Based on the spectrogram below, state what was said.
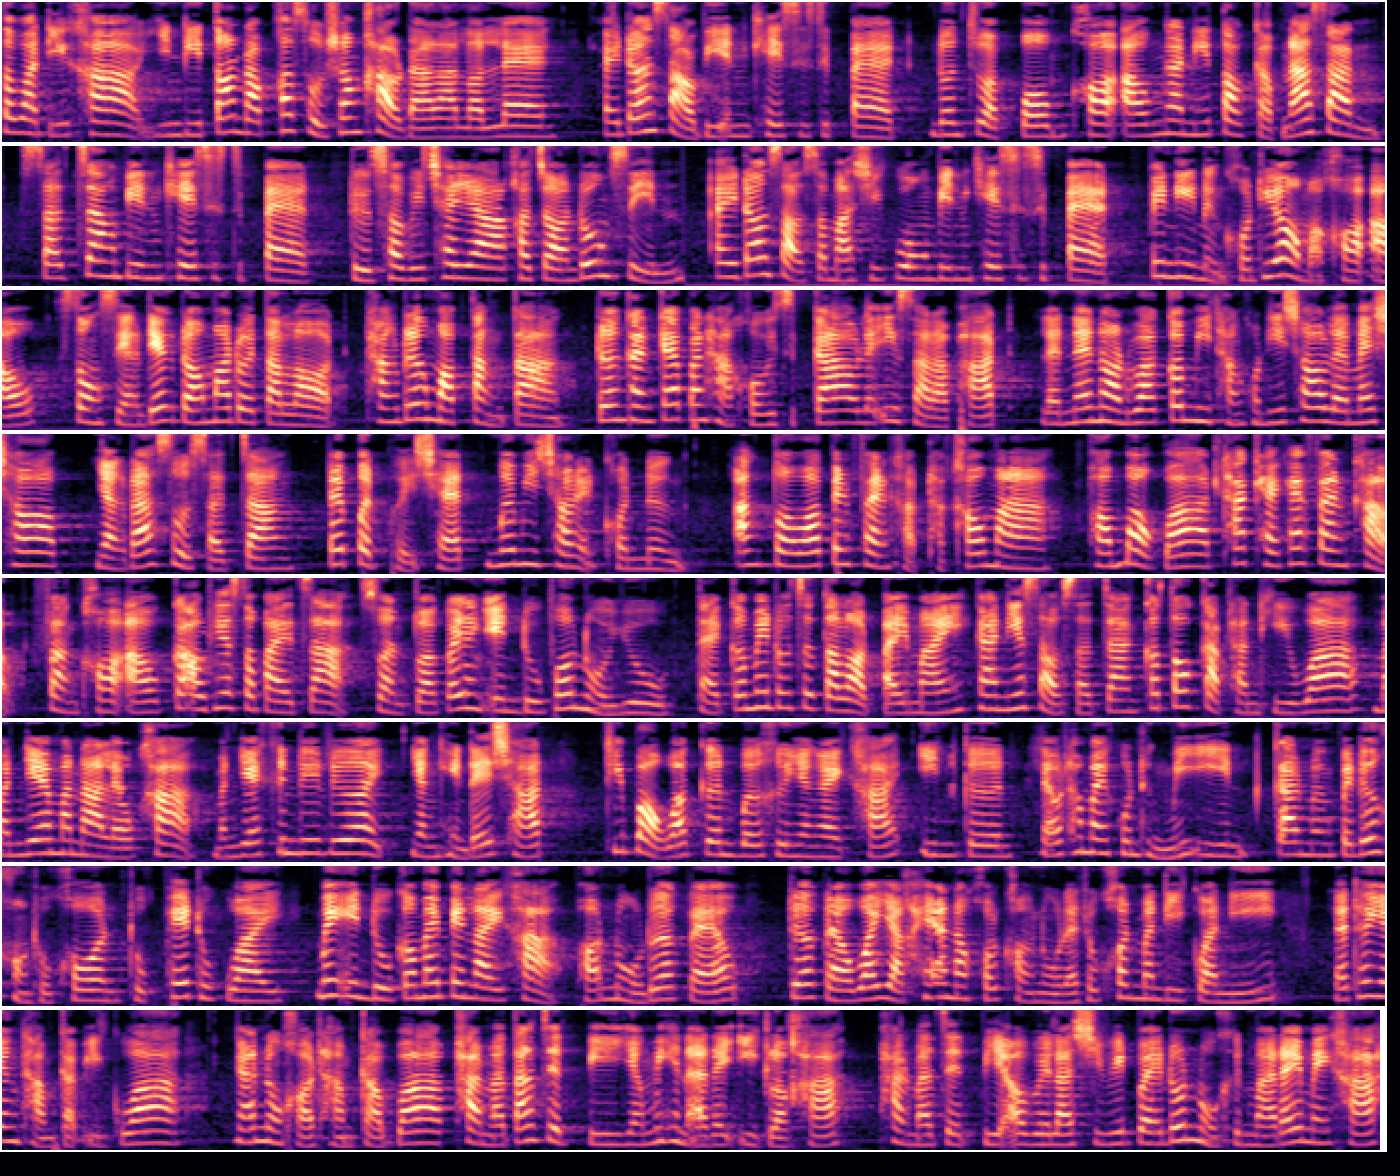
สวัสดีค่ะ ยินดีต้อนรับเข้าสู่ช่องข่าวดาราร้อนแรง ไอดอลสาว BNK48 โดนจวดปม คอเอางานนี้ต่อกับหน้าสั่นซัดจัง BNK48 หรือชวิชยาขจรรุ่งศิลป์ไอดอลสาวสมาชิกวง BNK48 เป็นอีกหนึ่งคนที่ออกมาคอเอาส่งเสียงเรียกร้องมาโดยตลอด ทั้งเรื่องม็อบต่างๆ เรื่องการแก้ปัญหาโควิด -19 และอีกสารพัดและแน่นอนว่าก็มีทั้งคนที่ชอบและไม่ชอบ อย่างล่าสุดสัจจัง ได้เปิดเผยแชทเมื่อมีชาวเน็ตคนหนึ่ง อ้างตัวว่าเป็นแฟนคลับทักเข้ามา พร้อมบอกว่าถ้าแค่แค่แฟนคลับ ฝั่งคอเอาก็เอาที่สบายจ้ะส่วนตัวก็ยังเอ็นดูพวกหนูอยู่ แต่ก็ไม่รู้จะตลอดไปไหมงานนี้สาวสัจจังก็โต้กลับทันทีว่ามันแย่มานานแล้วค่ะ มันแย่ขึ้นเรื่อยๆ ยังเห็นได้ชัดที่บอกว่าเกินเบอร์คือยังไงคะ อินเกิน แล้วทำไมคุณถึงไม่อิน การเมืองเป็นเรื่องของทุกคน ทุกเพศทุกวัย ไม่อ็นดูก็ไม่เป็นไรค่ะ เพราะหนูเลือกแล้ว เลือกแล้วว่าอยากให้อนาคตของหนูและทุกคนมันดีกว่านี้ และเธอยังถามกลับอีกว่า งั้นหนูขอถามกลับว่าผ่านมาตั้ง 7 ปียังไม่เห็นอะไรอีกหรอคะ ผ่านมา 7 ปีเอาเวลาชีวิตวัยรุ่นหนูขึ้นมาได้ไหมคะ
